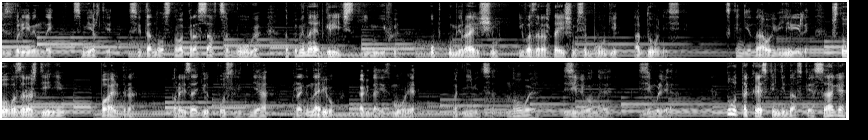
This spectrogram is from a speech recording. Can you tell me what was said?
безвременной смерти светоносного красавца-бога напоминает греческие мифы об умирающем и возрождающемся боге Адонисе. Скандинавы верили, что возрождение Бальдра произойдет после дня Рагнарёк, когда из моря поднимется новая зеленая земля. Ну вот такая скандинавская сага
